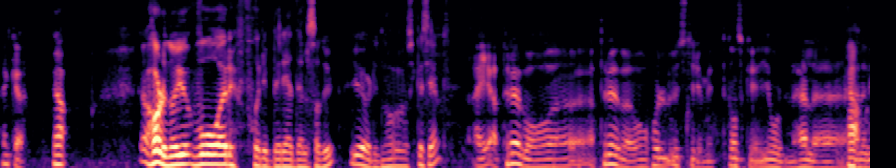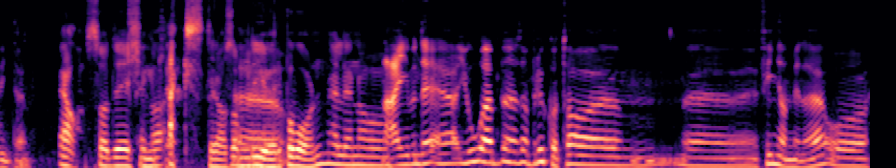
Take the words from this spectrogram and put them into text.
tenker jeg. Har du noen vårforberedelser, du? Gjør du noe spesielt? Nei, jeg, prøver å, jeg prøver å holde utstyret mitt ganske i orden hele, Ja. hele vinteren. Ja, Så det er ikke noe Egentlig. ekstra som du Eh, gjør på våren? eller noe? Nei, men det er, jo, jeg, jeg bruker å ta eh, finnene mine, og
